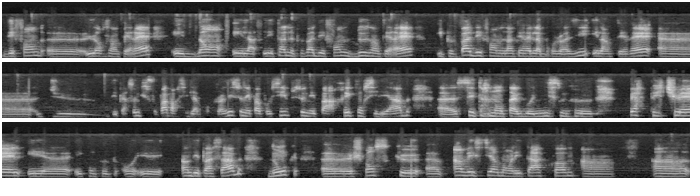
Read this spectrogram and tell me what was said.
défend leurs intérêts. Et dans et l'État ne peut pas défendre deux intérêts. Il peut pas défendre l'intérêt de la bourgeoisie et l'intérêt du des personnes qui ne font pas partie de la bourgeoisie. Ce n'est pas possible, ce n'est pas réconciliable, euh, c'est un antagonisme perpétuel et, euh, et qu'on peut indépassable. Donc, euh, je pense que euh, investir dans l'État comme un, un,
